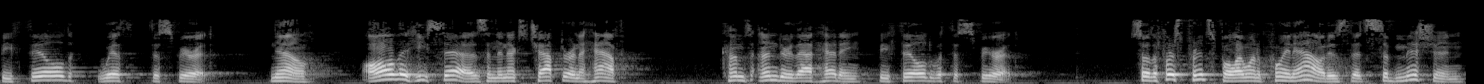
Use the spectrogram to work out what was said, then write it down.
Be filled with the Spirit. Now, all that he says in the next chapter and a half comes under that heading, be filled with the Spirit. So the first principle I want to point out is that submission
